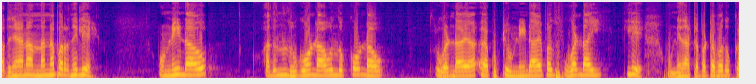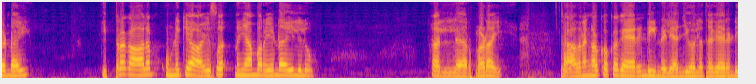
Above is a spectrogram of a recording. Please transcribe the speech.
അത് ഞാൻ അന്ന് തന്നെ പറഞ്ഞില്ലേ? ഉണ്ണി ഉണ്ടാവും അതിന്ന് സുഖം ഉണ്ടാവും ദുഃഖം ഉണ്ടാവും. സുഖം ഉണ്ടായ കുട്ടി ഉണ്ണി ഉണ്ടായപ്പോൾ സുഖം ഉണ്ടായി ഇല്ലേ? ഉണ്ണി നഷ്ടപ്പെട്ടപ്പോൾ ദുഃഖം ഉണ്ടായി. ഇത്ര കാലം ഉണ്ണിക്ക് ആയുസ് എന്ന് ഞാൻ പറയേണ്ടായില്ലല്ലോ. നല്ല ഏർപ്പാടായി. സാധനങ്ങൾക്കൊക്കെ ഗ്യാരണ്ടി ഉണ്ടല്ലേ? അഞ്ച് കൊല്ലത്തെ ഗ്യാരണ്ടി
